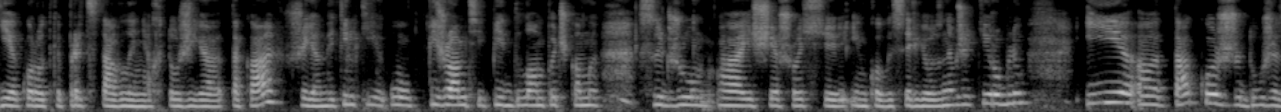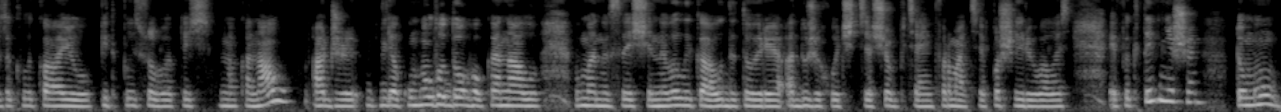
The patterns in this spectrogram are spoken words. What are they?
Є коротке представлення, хто ж я така, що я не тільки у піжамці під лампочками сиджу, а і ще щось інколи серйозне в житті роблю. І також дуже закликаю підписуватись на канал, адже для молодого каналу в мене все ще невелика аудиторія, а дуже хочеться, щоб ця інформація поширювалась ефективніше. Тому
